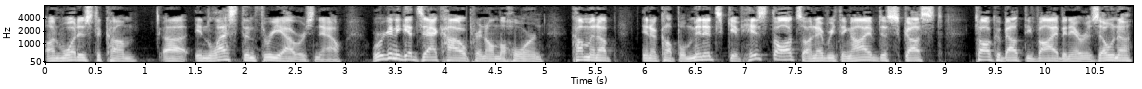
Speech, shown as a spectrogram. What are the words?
on what is to come uh, in less than three hours now. We're going to get Zach Heilprin on the horn coming up in a couple minutes, give his thoughts on everything I've discussed, talk about the vibe in Arizona.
